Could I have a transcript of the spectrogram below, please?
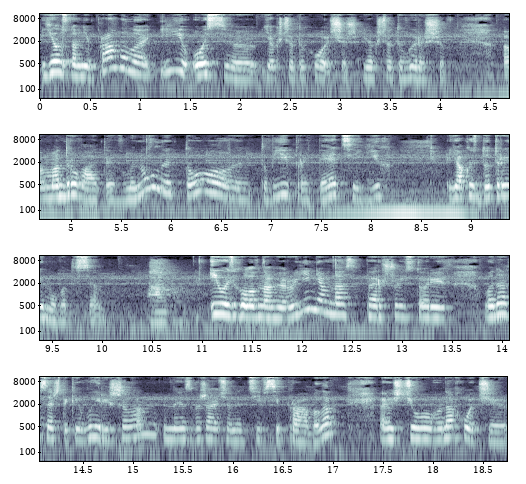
Є основні правила, і ось е, якщо ти хочеш, якщо ти вирішив е, мандрувати в минуле, то тобі прийдеться їх якось дотримуватися. І ось головна героїня в нас першої історії, вона все ж таки вирішила, незважаючи на ці всі правила, е, що вона хоче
